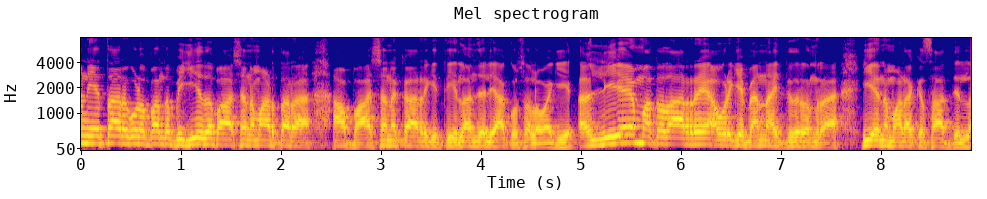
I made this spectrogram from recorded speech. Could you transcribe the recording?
ನೇತಾರಗಳು ಬಂದು ಬಿಗಿದ ಭಾಷಣ ಮಾಡ್ತಾರೆ. ಆ ಭಾಷಣಕಾರರಿಗೆ ತೀಲಾಂಜಲಿ ಹಾಕೋ ಸಲುವಾಗಿ ಅಲ್ಲಿಯೇ ಮತದಾರರೇ ಅವರಿಗೆ ಬೆನ್ನ ಹತ್ತಿದ್ರಂದ್ರೆ ಏನು ಮಾಡೋಕ್ಕೆ ಸಾಧ್ಯ ಇಲ್ಲ.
